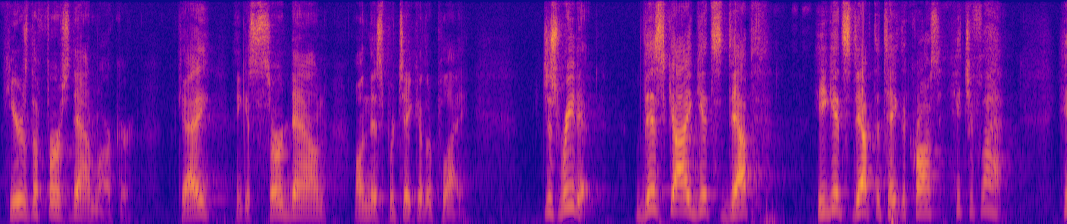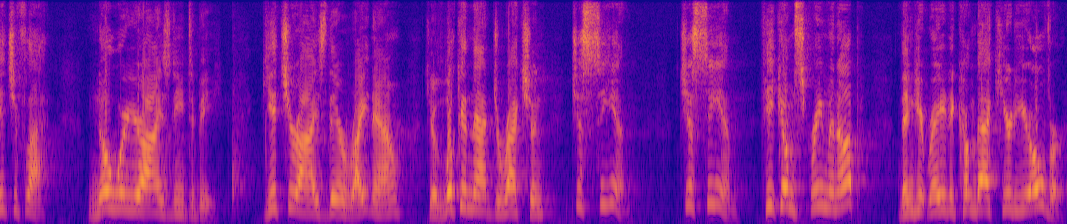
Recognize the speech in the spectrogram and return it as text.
Here's the first down marker, okay? I think it's third down on this particular play. Just read it. This guy gets depth. He gets depth to take the cross. Hit your flat. Hit your flat. Know where your eyes need to be. Get your eyes there right now. You're looking that direction. Just see him. Just see him. If he comes screaming up, then get ready to come back here to your over.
